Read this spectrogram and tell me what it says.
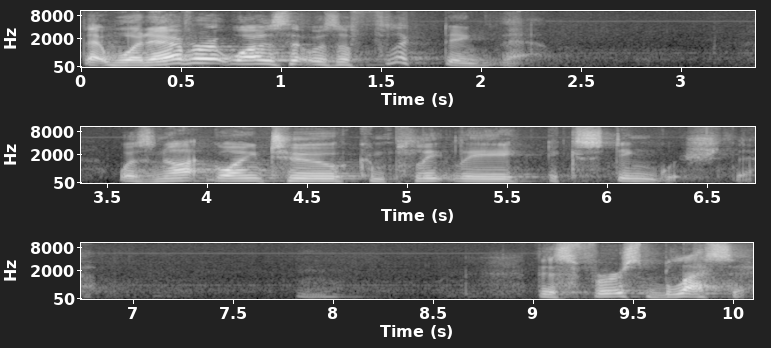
that whatever it was that was afflicting them was not going to completely extinguish them. This first blessing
